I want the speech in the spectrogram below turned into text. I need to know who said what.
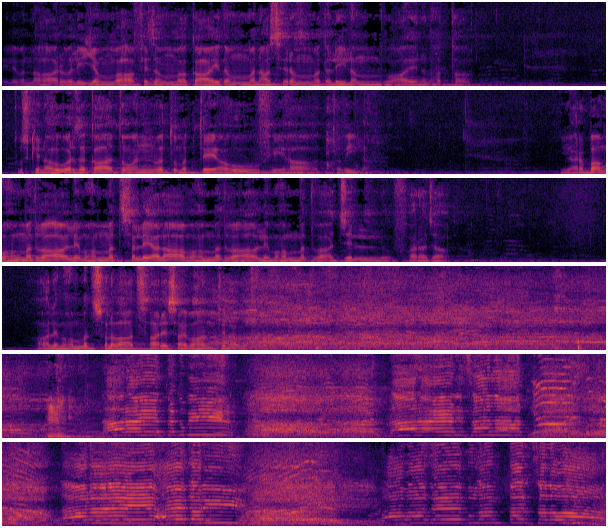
Speaker 1: والنهار وليا وحافظا وقائدا وناصرا ودليلا وعينا حتى. تسكنه ورزقات وتمتعه فيها طويلا. یا ربا محمد و آل محمد صلی علی محمد و آل محمد و اجل فرجا. آل محمد صلوات سارے صاحبان تلاوت فرما
Speaker 2: نعرہ تکبیر۔ نعرہ رسالت۔ نعرہ حیدری۔ آواز بلند تر سلوات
